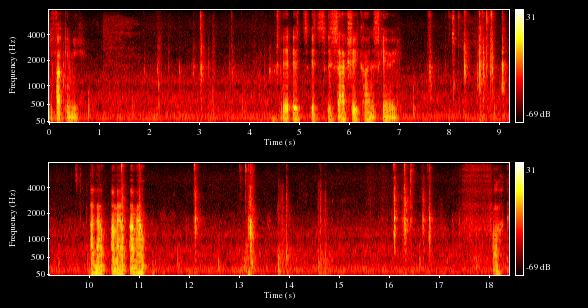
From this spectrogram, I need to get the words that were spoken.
You fucking me. It, it's it's it's actually kind of scary. I'm out, I'm out, I'm out. Fuck.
